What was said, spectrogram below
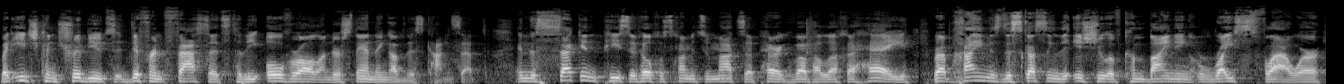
but each contributes different facets to the overall understanding of this concept. In the second piece of Hilchos Chametz Umatzah, Perak Vav Halacha Hey, Rab Chaim is discussing the issue of combining rice flour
